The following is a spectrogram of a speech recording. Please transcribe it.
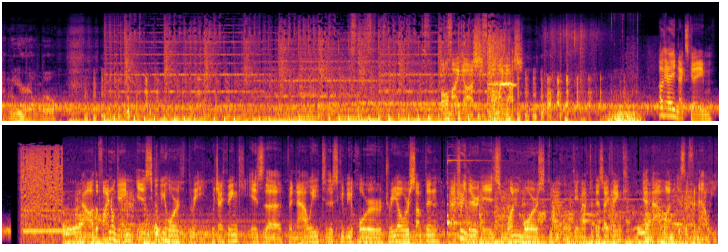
Come here, Elmo. Oh my gosh. Oh my gosh. okay, next game. Now, the final game is Scooby Horror 3, which I think is the finale to the Scooby Horror trio or something. Actually, there is one more Scooby Horror game after this, I think, and that one is the finale.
